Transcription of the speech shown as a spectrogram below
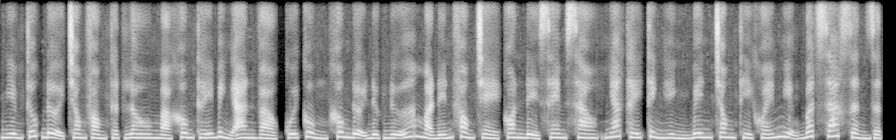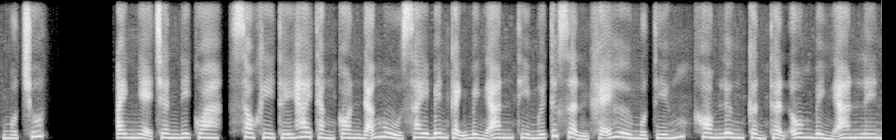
nghiêm túc đợi trong phòng thật lâu mà không thấy bình an vào cuối cùng không đợi được nữa mà đến phòng trẻ con để xem sao, nhác thấy tình hình bên trong thì khóe miệng bất giác dần giật một chút. Anh nhẹ chân đi qua, sau khi thấy hai thằng con đã ngủ say bên cạnh bình an thì mới tức giận khẽ hừ một tiếng, khom lưng cẩn thận ôm bình an lên.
